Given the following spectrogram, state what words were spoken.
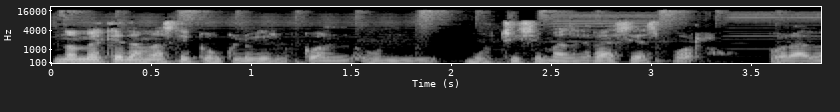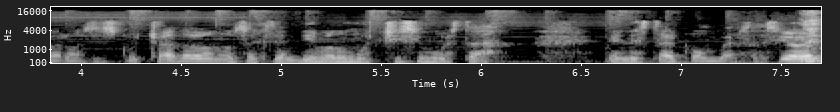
no me queda más que concluir con un muchísimas gracias por, por habernos escuchado. Nos extendimos muchísimo esta, en esta conversación.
